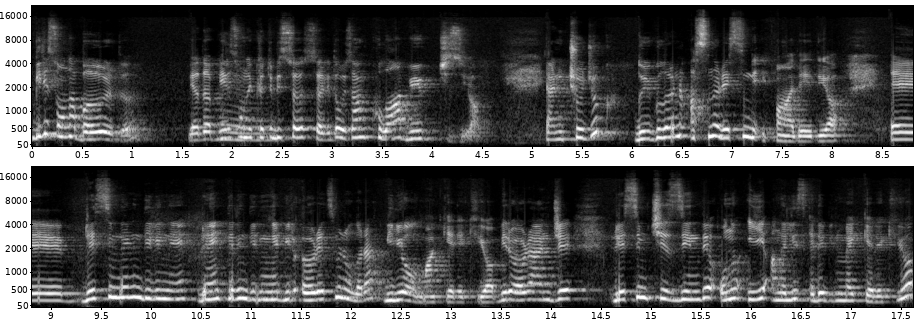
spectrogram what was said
birisi ona bağırdı ya da birisi ona kötü bir söz söyledi o yüzden kulağı büyük çiziyor. Yani çocuk duygularını aslında resimle ifade ediyor. Ee, resimlerin dilini, renklerin dilini bir öğretmen olarak biliyor olmak gerekiyor. Bir öğrenci resim çizdiğinde onu iyi analiz edebilmek gerekiyor.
